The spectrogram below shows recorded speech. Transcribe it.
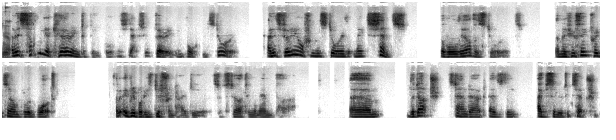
Yeah. And it's suddenly occurring to people this is actually a very important story. And it's very often the story that makes sense of all the other stories. I mean, if you think, for example, of what everybody's different ideas of starting an empire, um, the Dutch stand out as the absolute exception.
